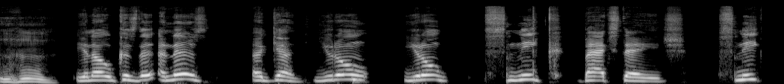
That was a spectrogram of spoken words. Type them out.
hmm You know, because there, and there's again, you don't you don't sneak backstage, sneak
